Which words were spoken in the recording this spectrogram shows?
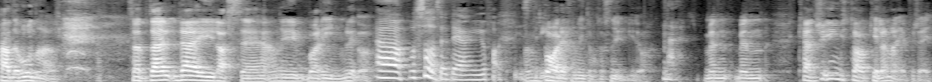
hade hon allt. Så att där, där är ju Lasse, han är ju bara rimlig då. Ja, på så sätt är han ju faktiskt Bara rimlig. för att han inte var så snygg då. Nej. Men, men kanske yngst av killarna i och för sig.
